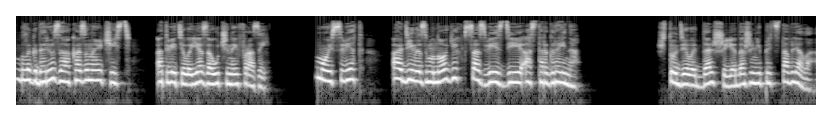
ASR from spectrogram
«Благодарю за оказанную честь», — ответила я заученной фразой. «Мой свет — один из многих в созвездии Астаргрейна. Что делать дальше, я даже не представляла.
